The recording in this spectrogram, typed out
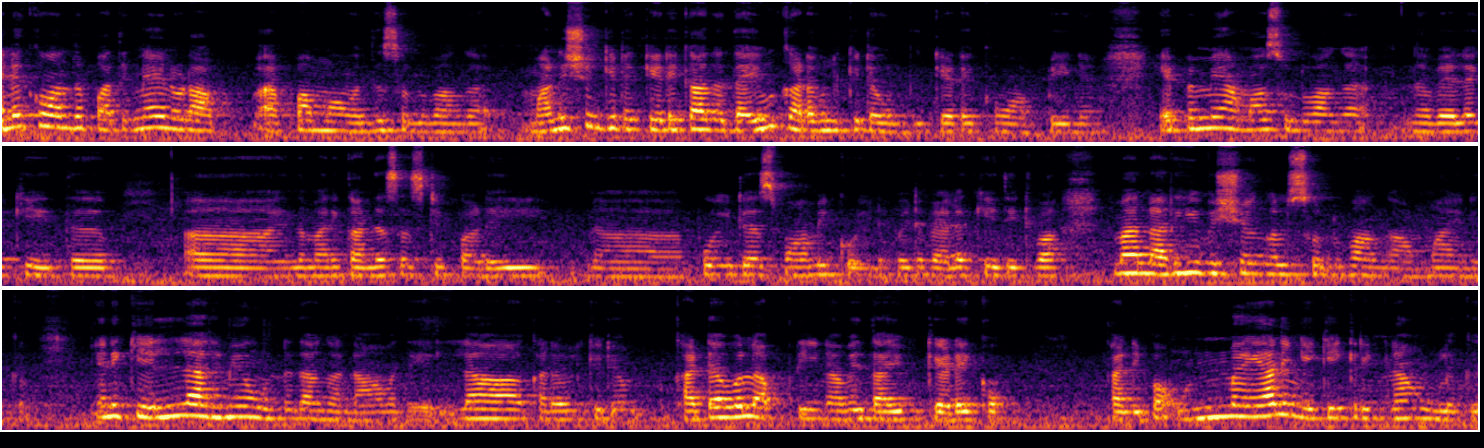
எனக்கும் வந்து பார்த்திங்கன்னா என்னோட அப் அப்பா அம்மா வந்து சொல்லுவாங்க மனுஷங்கிட்ட கிடைக்காத தயவு கடவுள்கிட்ட உங்களுக்கு கிடைக்கும் அப்படின்னு. எப்பவுமே அம்மா சொல்லுவாங்க நான் விளக்கேத்து இந்த மாதிரி கந்த சஷ்டி படி போயிட்டு சுவாமி கோயிலில் போயிட்டு விளக்கேற்றிட்டு வா. இந்த மாதிரி நிறைய விஷயங்கள் சொல்லுவாங்க அம்மா எனக்கு. எனக்கு எல்லாருமே ஒன்று தாங்க. நான் வந்து எல்லா கடவுள்கிட்டையும் கடவுள் அப்படின்னாவே தயவு கிடைக்கும். கண்டிப்பாக உண்மையாக நீங்கள் கேட்குறீங்கன்னா உங்களுக்கு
